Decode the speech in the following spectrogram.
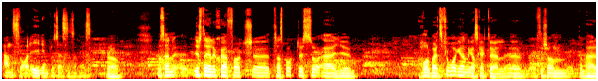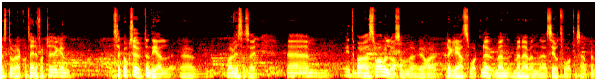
ansvar i den processen som finns. Bra. Och sen eh, just när det gäller sjöfartstransporter eh, så är ju hållbarhetsfrågan ganska aktuell eh, eftersom de här stora containerfartygen släpper också ut en del eh, vad det visar sig. Ehm, inte bara svavel då som har reglerats svårt nu men, men även eh, CO2 till exempel.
